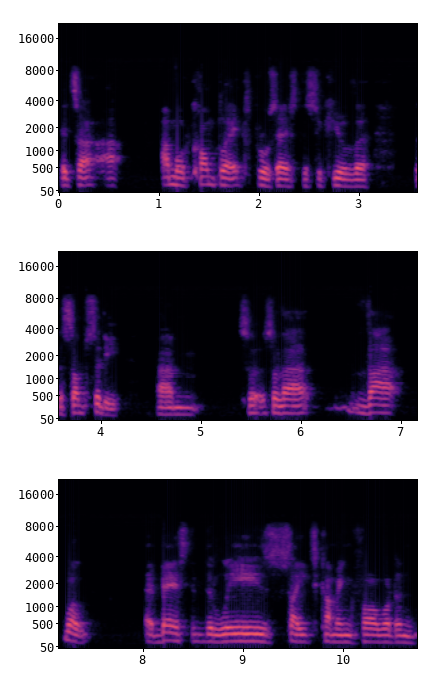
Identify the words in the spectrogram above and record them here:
it's a, a, more complex process to secure the, the subsidy. Um, so so that that well at best it delays sites coming forward and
